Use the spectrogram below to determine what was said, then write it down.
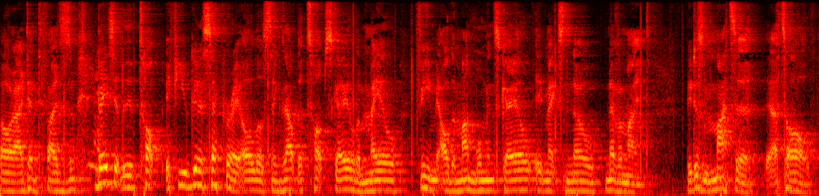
or identifies as a, basically the top. If you're going to separate all those things out, the top scale, the male, female, or the man-woman scale, it makes no. Never mind. It doesn't matter at all.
